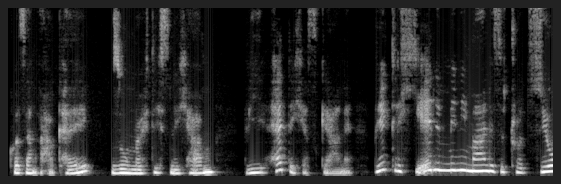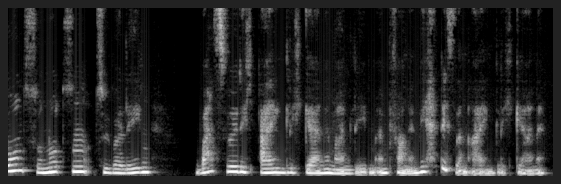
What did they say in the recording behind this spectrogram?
kurz sagen, ah, okay, so möchte ich es nicht haben, wie hätte ich es gerne? Wirklich jede minimale Situation zu nutzen, zu überlegen, was würde ich eigentlich gerne in meinem Leben empfangen? Wie hätte ich es denn eigentlich gerne?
